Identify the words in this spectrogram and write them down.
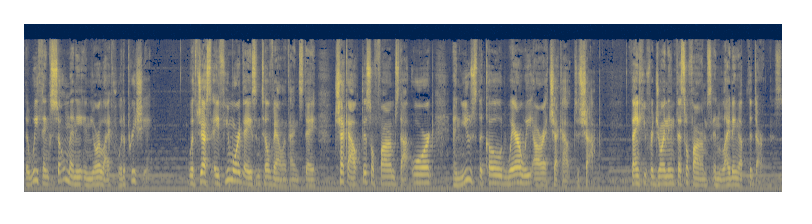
that we think so many in your life would appreciate. With just a few more days until Valentine's Day, check out thistlefarms.org and use the code where we are at checkout to shop. Thank you for joining Thistle Farms in lighting up the darkness.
